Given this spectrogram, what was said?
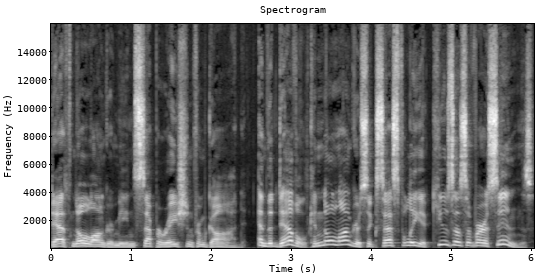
Death no longer means separation from God, and the devil can no longer successfully accuse us of our sins.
